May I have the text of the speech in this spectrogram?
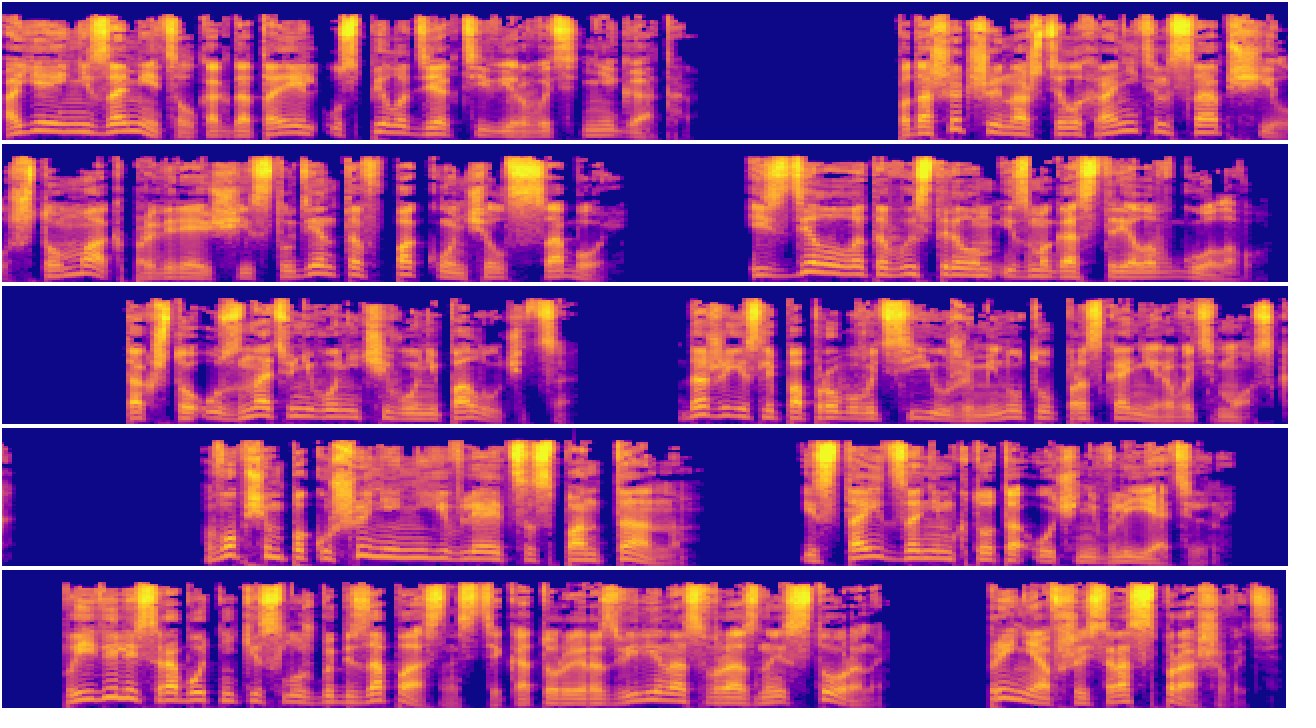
А я и не заметил, когда Таэль успела деактивировать негатор. Подошедший наш телохранитель сообщил, что маг, проверяющий студентов, покончил с собой. И сделал это выстрелом из магострела в голову. Так что узнать у него ничего не получится даже если попробовать сию же минуту просканировать мозг. В общем, покушение не является спонтанным, и стоит за ним кто-то очень влиятельный. Появились работники службы безопасности, которые развели нас в разные стороны, принявшись расспрашивать.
